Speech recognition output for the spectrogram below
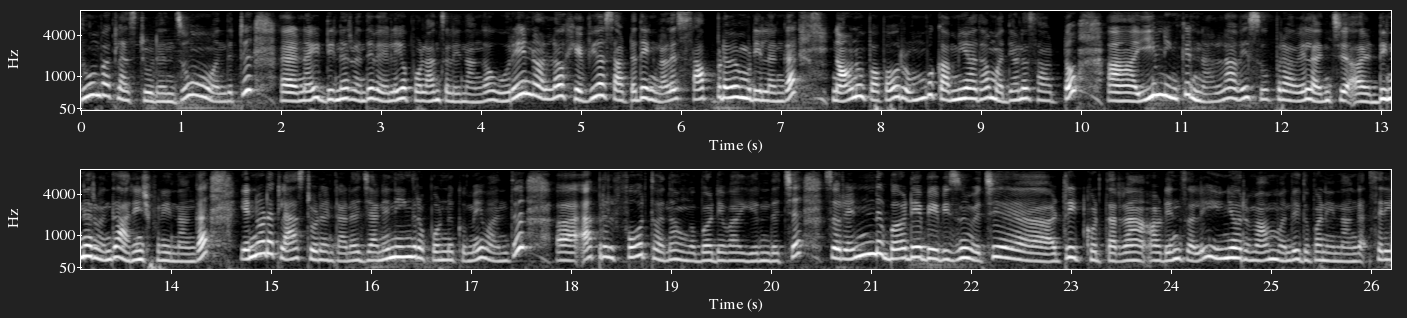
ஜூம்பா கிளாஸ் ஸ்டூடெண்ட்ஸும் வந்துட்டு நைட் டின்னர் வந்து வெளியே போகலான்னு சொல்லியிருந்தாங்க. ஒரே நாளில் ஹெவியாக சாப்பிட்டது எங்களால் சாப்பிடவே முடியலங்க. நானும் பாப்பாவும் ரொம்ப கம்மியாக தான் மத்தியானம் சாப்பிட்டோம். ஈவினிங்க்கு நல்லாவே சூப்பராகவே லஞ்ச் டின்னர் வந்து அரேஞ்ச் பண்ணியிருந்தாங்க. என்னோடய கிளாஸ் ஸ்டூடெண்ட்டான ஜனனிங்கிற பொண்ணுக்குமே வந்து ஏப்ரல் ஃபோர்த் வந்து அவங்க பர்த்டேவாக இருந்துச்சு. ஸோ ரெண்டு பர்த்டே பேபிஸும் வச்சு ட்ரீட் கொடுத்துட்றேன் அப்படின்னு சொல்லி இன்னொரு மேம் வந்து இது பண்ணியிருந்தாங்க. சரி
